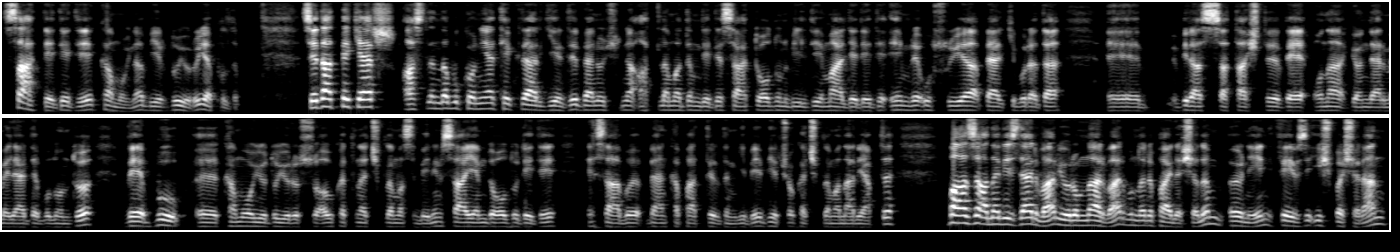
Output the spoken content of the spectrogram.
sahte dedi, kamuoyuna bir duyuru yapıldı. Sedat Peker aslında bu konuya tekrar girdi. Ben üstüne atlamadım dedi. Sahte olduğunu bildiğim halde dedi. Emre Uslu'ya belki burada e, biraz sataştı ve ona göndermelerde bulundu. Ve bu e, kamuoyu duyurusu, avukatın açıklaması benim sayemde oldu dedi. Hesabı ben kapattırdım gibi birçok açıklamalar yaptı. Bazı analizler var, yorumlar var. Bunları paylaşalım. Örneğin Fevzi İş Başaran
